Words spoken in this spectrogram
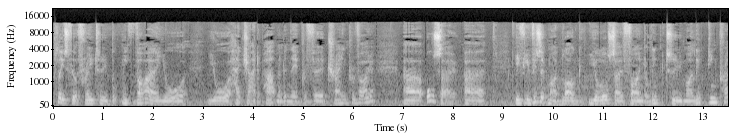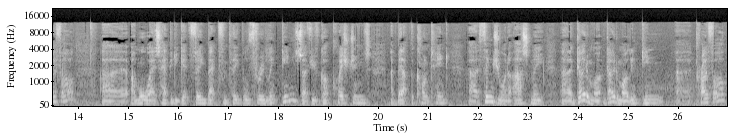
please feel free to book me via your your HR department and their preferred training provider. Uh, also, uh, if you visit my blog, you'll also find a link to my LinkedIn profile. Uh, I'm always happy to get feedback from people through LinkedIn, so if you've got questions about the content, uh, things you want to ask me, uh, go to my go to my LinkedIn uh, profile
